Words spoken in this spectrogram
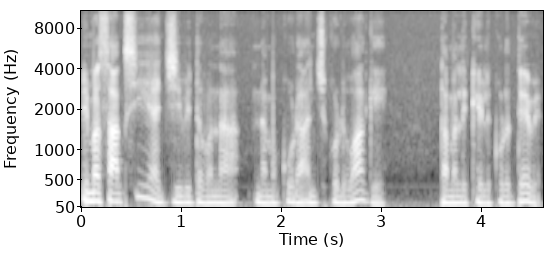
ನಿಮ್ಮ ಸಾಕ್ಷಿಯ ಜೀವಿತವನ್ನು ನಮ್ಮ ಕೂಡ ಹಂಚಿಕೊಳ್ಳುವಾಗೆ ತಮ್ಮಲ್ಲಿ ಕೇಳಿಕೊಡುತ್ತೇವೆ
